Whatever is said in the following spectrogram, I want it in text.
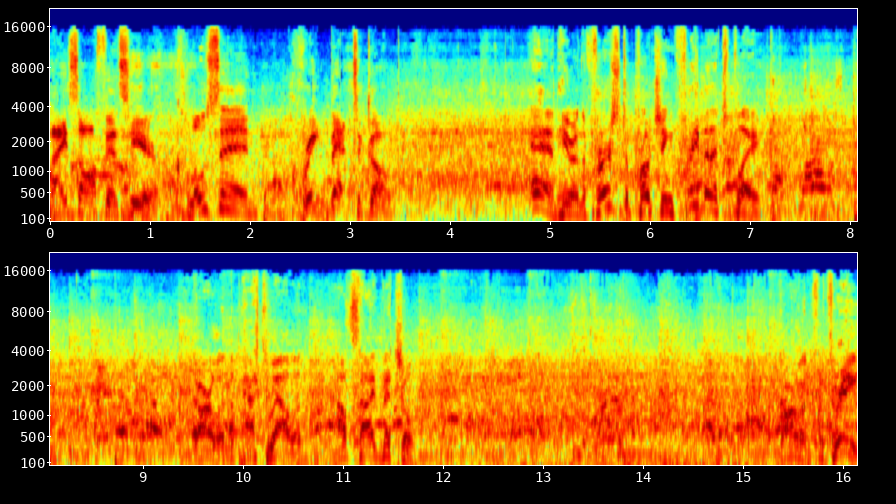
Nice offense here. Close in. Great bet to go. And here in the first, approaching three minutes played. Garland, the pass to Allen. Outside Mitchell. Garland for three.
